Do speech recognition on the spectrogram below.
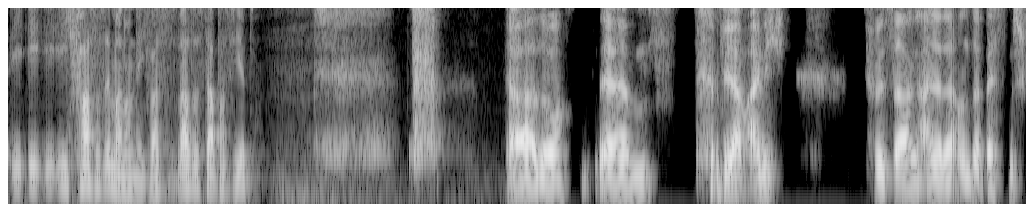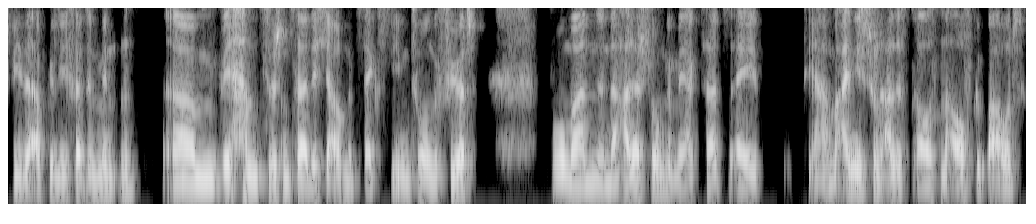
ich, ich, ich fasse es immer noch nicht. Was, was ist da passiert? Ja, also ähm, wir haben eigentlich, ich würde sagen, einer der unserer besten Spiele abgeliefert in Minden. Ähm, wir haben zwischenzeitlich ja auch mit sechs, sieben Toren geführt, wo man in der Halle schon gemerkt hat, ey, die haben eigentlich schon alles draußen aufgebaut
